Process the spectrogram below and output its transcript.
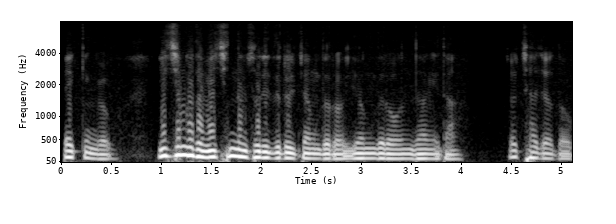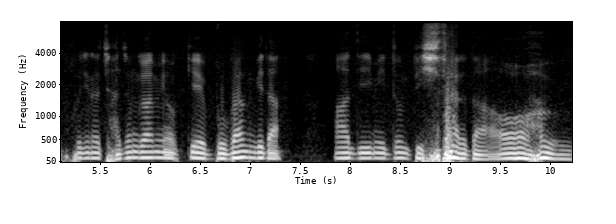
뺏긴 거고 이 친구도 미친놈 소리 들을 정도로 영들어 온상이다. 쫓아져도 본인의 자존감이 없기에 무방비다. 아, 님이 눈빛이 다르다. 어우.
